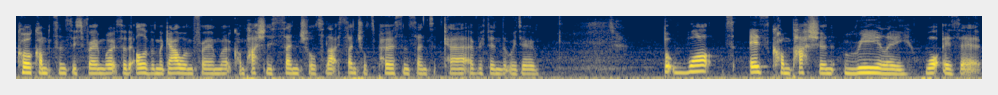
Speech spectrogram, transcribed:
core competencies framework, so the Oliver McGowan framework, compassion is central to that, central to person-centered care, everything that we do. But what is compassion really? What is it?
